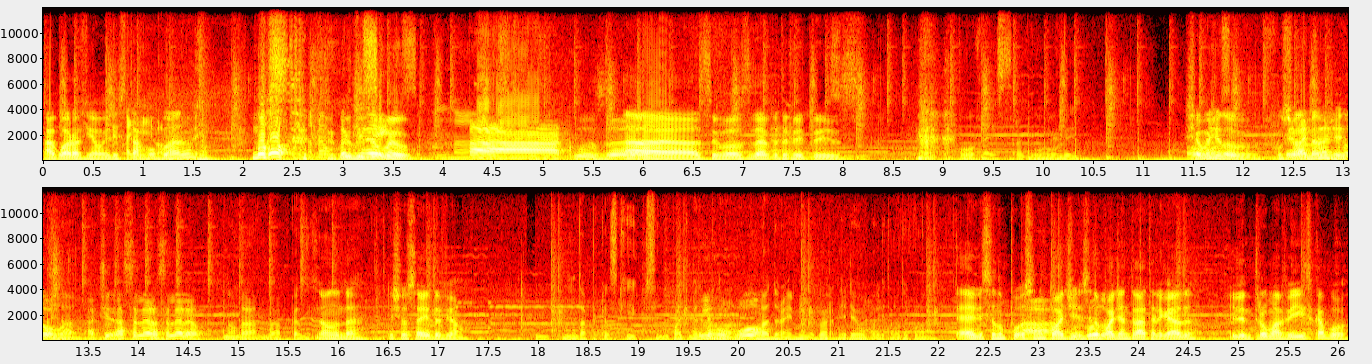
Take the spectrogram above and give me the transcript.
Agora o avião ele está Aí, roubando. ó. Nossa! o eu Illusion tirei. meu. Ah, cuzão. Ah, Silvão, você não deve ter feito isso. Pô, velho, estragou o rolê. Chama de Nossa. novo. Funciona do mesmo jeito. novo. Atira- acelera, acelera. Não dá, não dá por causa que... Não, não dá. Deixa eu sair do avião. Não dá por causa que você não pode mais Ele mandar roubou? O ladrão é mim agora. Ele roubou, ele tava decolando. É, ele, você não, po- você não Ah, pode, você não pode entrar, tá ligado? Ele entrou uma vez e acabou.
